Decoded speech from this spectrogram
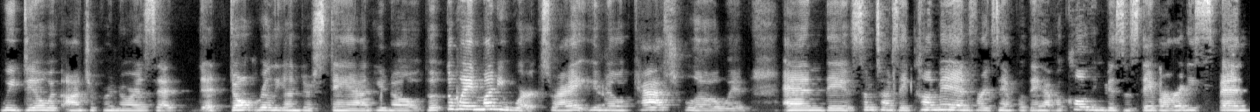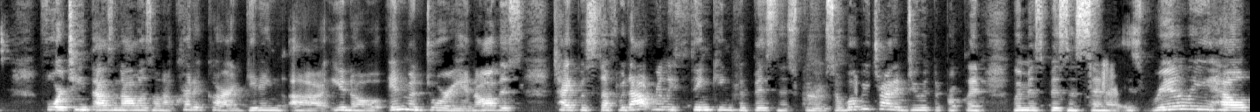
we deal with entrepreneurs that that don't really understand you know the, the way money works right? You know cash flow and and they sometimes they come in for example they have a clothing business they've already spent $14,000 on a credit card, getting, uh, you know, inventory and all this type of stuff without really thinking the business through. So, what we try to do at the Brooklyn Women's Business Center is really help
